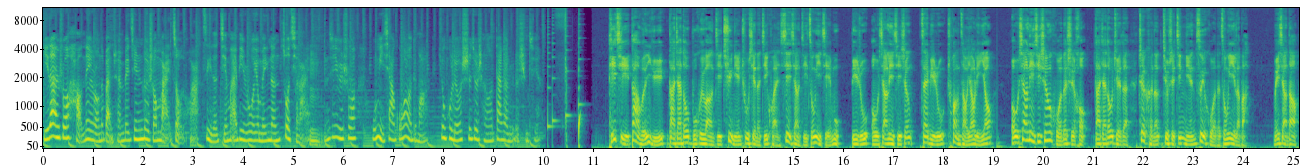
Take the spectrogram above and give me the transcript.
一旦说好内容的版权被竞争对手买走的话，自己的节目 IP 如果又没能做起来，嗯，那就于说五米下锅了，对吗？用户流失就成了大概率的事件。提起大文娱，大家都不会忘记去年出现的几款现象级综艺节目，比如《偶像练习生》，再比如《创造幺零幺》。《偶像练习生》火的时候，大家都觉得这可能就是今年最火的综艺了吧？没想到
